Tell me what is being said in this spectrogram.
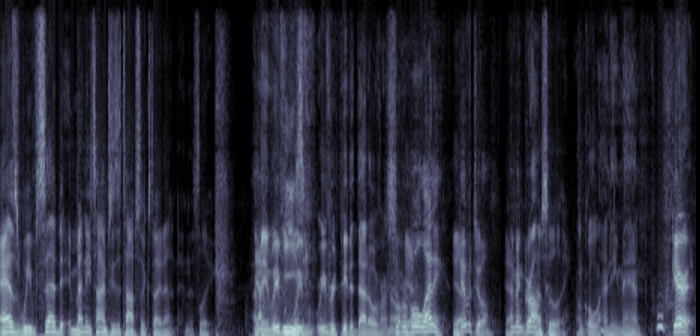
as we've said many times, he's a top six tight end in this league. I mean, we've Easy. we've we've repeated that over and Super over. Super Bowl Lenny, Yeah. give it to him. Yeah, Him and Gronk. absolutely. Uncle Lenny, man. Garrett,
